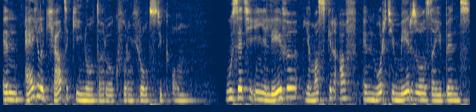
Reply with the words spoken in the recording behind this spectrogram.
En eigenlijk gaat de keynote daar ook voor een groot stuk om. Hoe zet je in je leven je masker af en word je meer zoals dat je bent?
